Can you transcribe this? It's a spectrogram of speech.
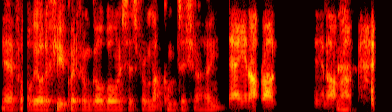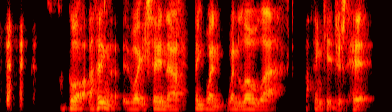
yeah, probably owed a few quid from goal bonuses from that competition. I think. Yeah, you're not wrong. You're not wrong. But I think what you're saying there, I think when when Lowe left, I think it just hit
